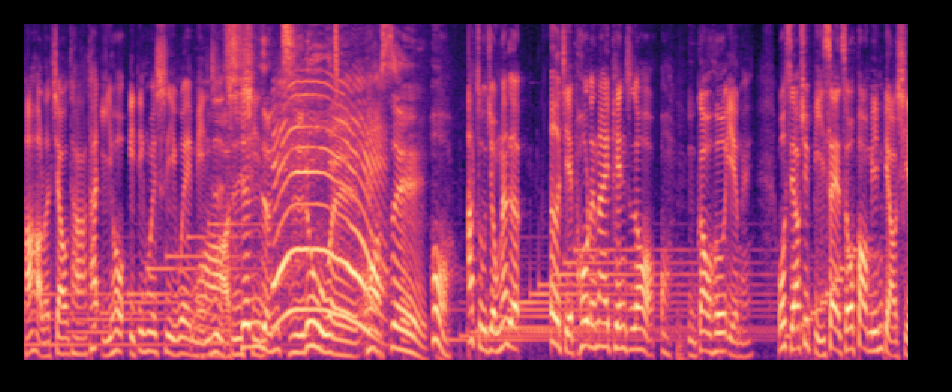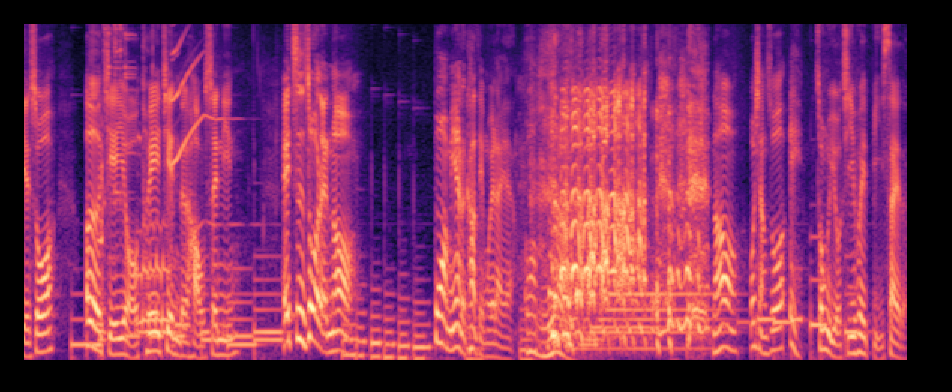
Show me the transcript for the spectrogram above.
好好的教他，他以后一定会是一位明日之星。仙人指路哎，哇塞！哦，阿祖炯那个二姐 PO 的那一篇之后，哦，五告喝赢哎，我只要去比赛的时候，报名表写说二姐有推荐的好声音，哎，制作人哦。半暝的卡点回来呀，半暝啊。然后我想说，哎，终于有机会比赛了，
